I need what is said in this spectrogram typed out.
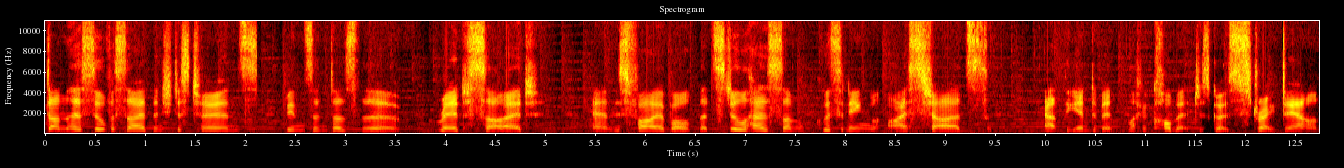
done her silver side, then she just turns, spins, and does the red side. And this firebolt that still has some glistening ice shards at the end of it, like a comet, just goes straight down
